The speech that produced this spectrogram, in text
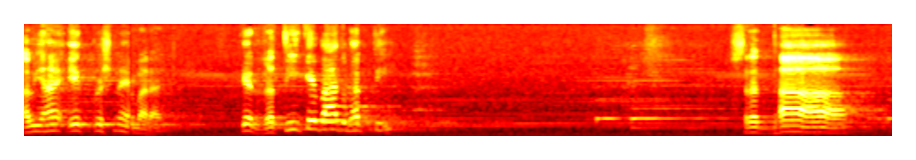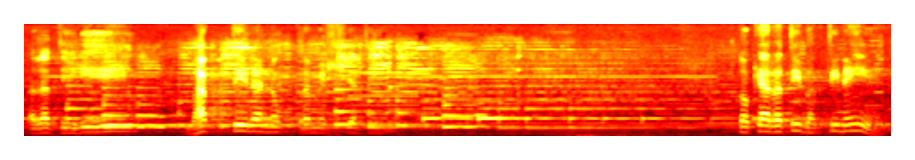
अब यहाँ एक प्रश्न है महाराज, कि रति के बाद भक्ति, श्रद्धा, रति ही भक्तिरनुक्रमिष्यति तो क्या रति भक्ति नहीं है?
